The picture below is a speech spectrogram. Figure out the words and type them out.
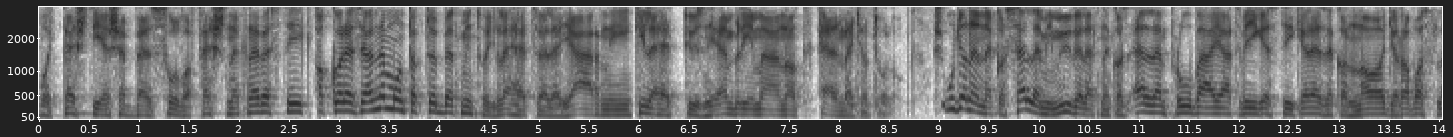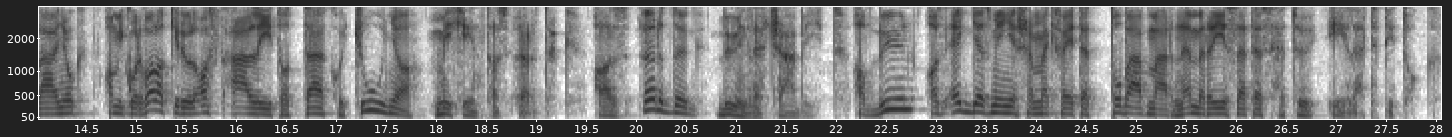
vagy pestiesebben szólva festnek nevezték, akkor ezzel nem mondtak többet, mint hogy lehet vele járni, ki lehet tűzni emblémának, elmegy a dolog. És ugyanennek a szellemi műveletnek az ellenpróbáját végezték el ezek a nagy ravaszlányok, amikor valakiről azt állították, hogy csúnya, miként az ördög. Az ördög bűnre csábít. A bűn az egyezményesen megfejtett, tovább már nem részletezhető élettitok.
